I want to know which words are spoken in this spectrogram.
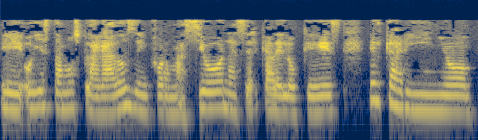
Eh, hoy estamos plagados de información acerca de lo que es el cariño,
